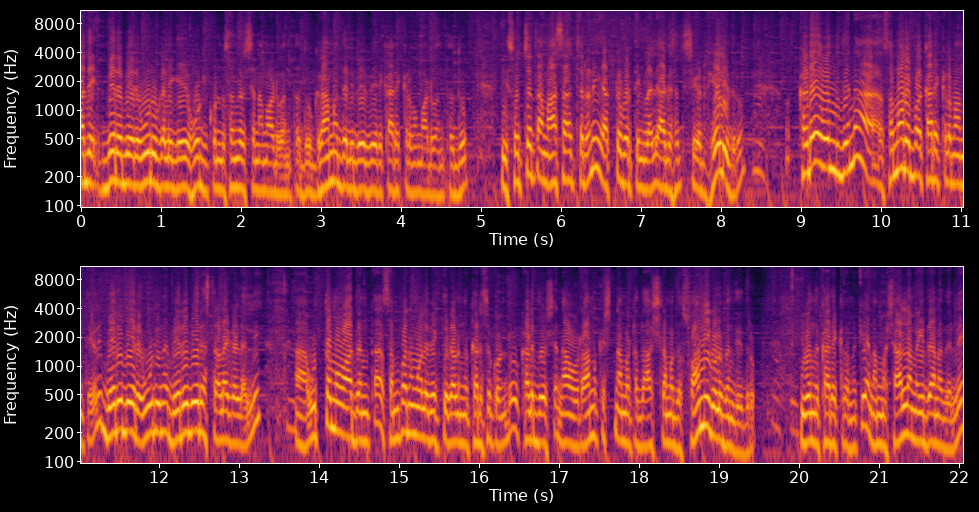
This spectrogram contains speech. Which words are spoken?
ಅದೇ ಬೇರೆ ಬೇರೆ ಊರುಗಳಿಗೆ ಹೋಗಿಕೊಂಡು ಸಂದರ್ಶನ ಮಾಡುವಂಥದ್ದು, ಗ್ರಾಮದಲ್ಲಿ ಬೇರೆ ಬೇರೆ ಕಾರ್ಯಕ್ರಮ ಮಾಡುವಂಥದ್ದು, ಈ ಸ್ವಚ್ಛತಾ ಮಾಸಾಚರಣೆ ಅಕ್ಟೋಬರ್ ತಿಂಗಳಲ್ಲಿ, ಆಗ ಸತೀಶ್ ಹೇಳಿದರು. ಕಡೆ ಒಂದು ದಿನ ಸಮಾರೋಪ ಕಾರ್ಯಕ್ರಮ ಅಂತ ಹೇಳಿ ಬೇರೆ ಬೇರೆ ಊರಿನ ಬೇರೆ ಬೇರೆ ಸ್ಥಳಗಳಲ್ಲಿ ಉತ್ತಮವಾದಂಥ ಸಂಪನ್ಮೂಲ ವ್ಯಕ್ತಿಗಳನ್ನು ಕರೆಸಿಕೊಂಡು ಕಳೆದ ವರ್ಷ ನಾವು ರಾಮಕೃಷ್ಣ ಮಠದ ಆಶ್ರಮದ ಸ್ವಾಮಿಗಳು ಬಂದಿದ್ದರು ಈ ಒಂದು ಕಾರ್ಯಕ್ರಮಕ್ಕೆ ನಮ್ಮ ಶಾಲಾ ಮೈದಾನದಲ್ಲಿ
